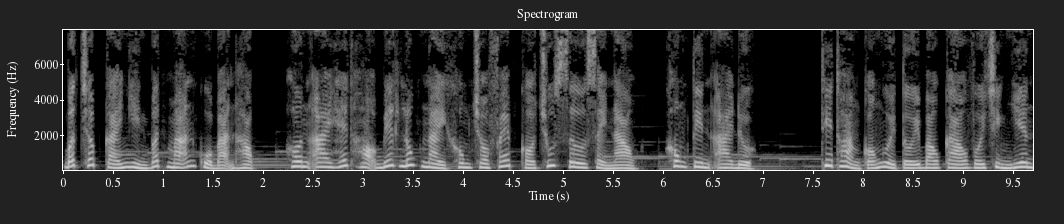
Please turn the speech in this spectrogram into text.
Bất chấp cái nhìn bất mãn của bạn học, hơn ai hết họ biết lúc này không cho phép có chút sơ sẩy nào, không tin ai được. Thi thoảng có người tới báo cáo với Trình Nhiên,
